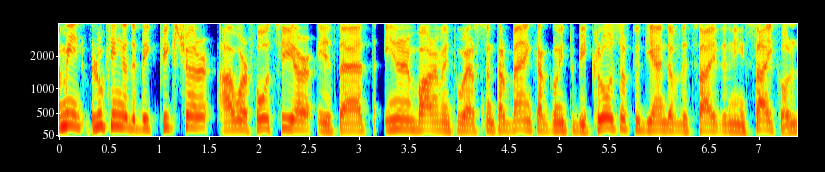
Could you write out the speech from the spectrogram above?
I mean, looking at the big picture, our thoughts here is that in an environment where central banks are going to be closer to the end of the tightening cycle,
